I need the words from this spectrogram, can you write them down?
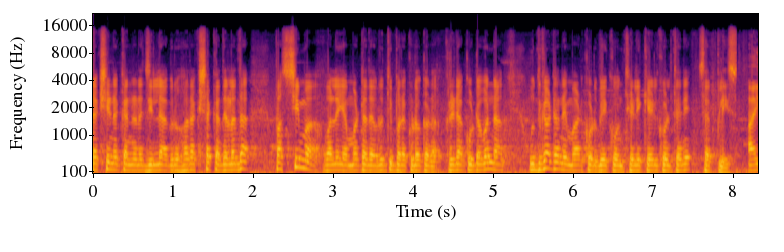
ದಕ್ಷಿಣ ಕನ್ನಡ ಜಿಲ್ಲಾ ಗೃಹ ರಕ್ಷಕ ದಳದ ಪಶ್ಚಿಮ ವಲಯ ಮಟ್ಟದ ವೃತ್ತಿಪರ ಕ್ರೀಡಾಕೂಟವನ್ನು ಉದ್ಘಾಟನೆ ಮಾಡಿಕೊಡ್ಬೇಕು ಅಂತ ಹೇಳಿ ಕೇಳ್ಕೊಳ್ತೇನೆ. Sir, please. I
